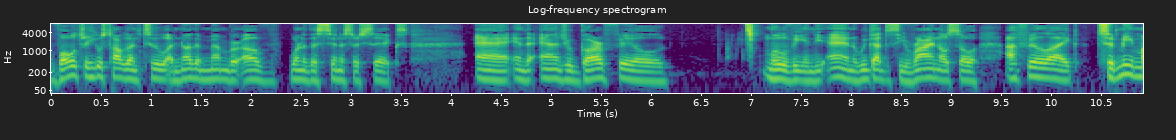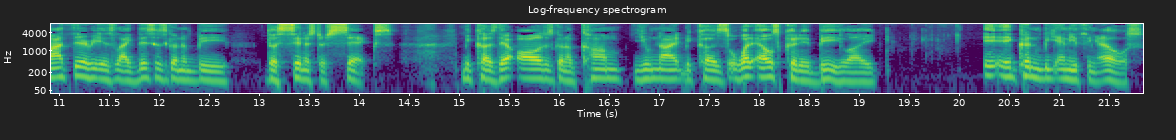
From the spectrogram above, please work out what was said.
vulture he was talking to another member of one of the sinister six and in the Andrew Garfield movie, in the end, we got to see Rhino. So I feel like, to me, my theory is like this is going to be the Sinister Six because they're all just going to come unite. Because what else could it be? Like, it, it couldn't be anything else.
